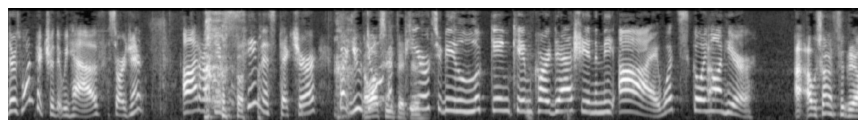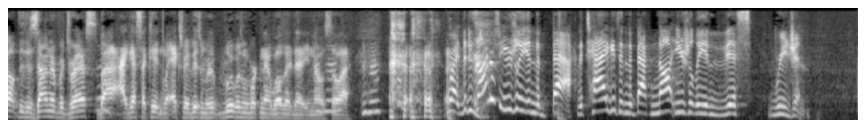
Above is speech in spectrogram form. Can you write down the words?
There's one picture that we have, Sergeant. I don't know if you've seen this picture, but you Oh, don't appear to be looking Kim Kardashian in the eye. What's going on here? I, I was trying to figure out the designer of her dress, but Mm. I, I guess I couldn't. My X-ray vision really wasn't working that well that day, you know. So I. Mm-hmm. Right, the designers are usually in the back. The tag is in the back, not usually in this region.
